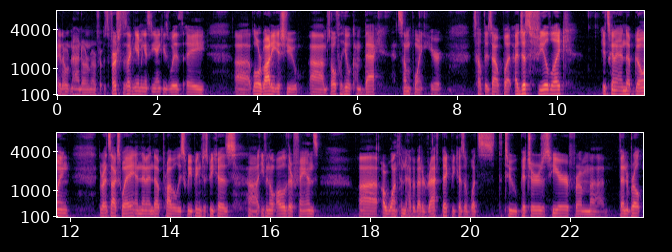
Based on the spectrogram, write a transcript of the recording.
I don't. I don't remember if it was the first or the second game against the Yankees with a uh, lower body issue. Um, so hopefully he'll come back at some point here to help this out. But I just feel like it's going to end up going the Red Sox way and then end up probably sweeping, just because uh, even though all of their fans uh, are want them to have a better draft pick because of what's the two pitchers here from uh, Vanderbilt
